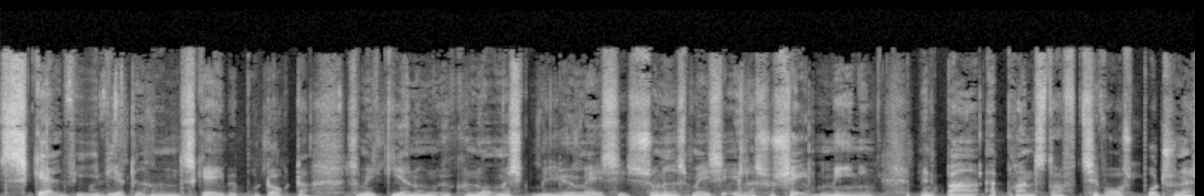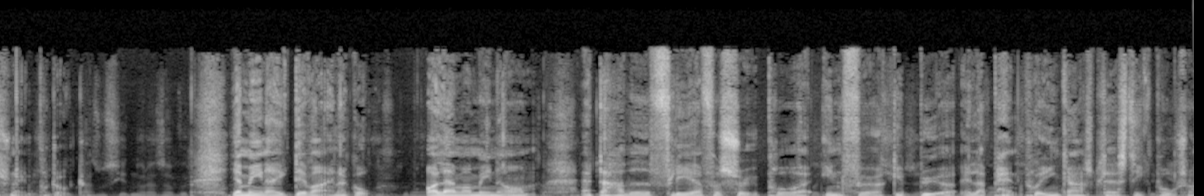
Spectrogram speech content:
Skal vi i virkeligheden skabe produkter, som ikke giver nogen økonomisk, miljømæssig, sundhedsmæssig eller social mening, men bare er brændstof til vores bruttonationalprodukt? Jeg mener ikke, det er vejen at gå. Og lad mig minde om, at der har været flere forsøg på at indføre gebyr eller pant på engangsplastikposer,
